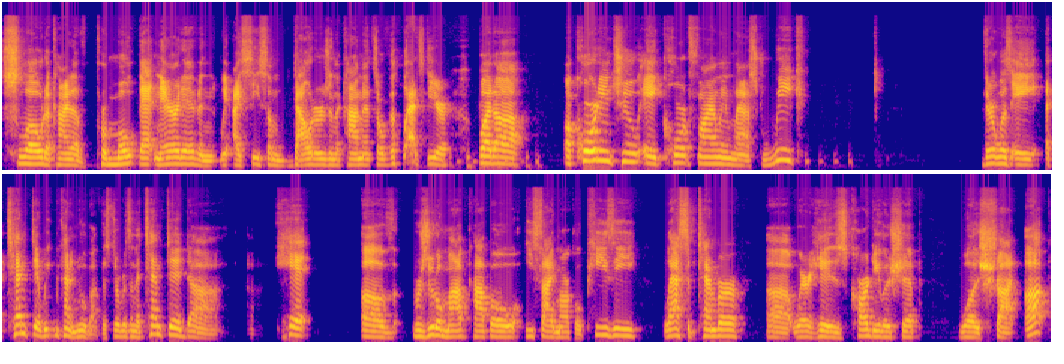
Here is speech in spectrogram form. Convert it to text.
slow to kind of promote that narrative and we, i see some doubters in the comments over the last year. But uh according to a court filing last week there was a attempted we, we kind of knew about this there was an attempted uh hit of Rizzuto mob capo Eastside Marco Pizzi last September, uh, where his car dealership was shot up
